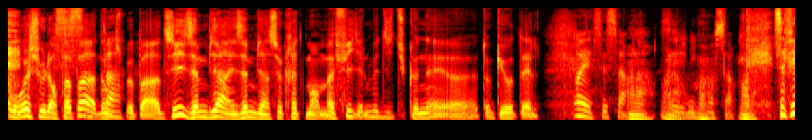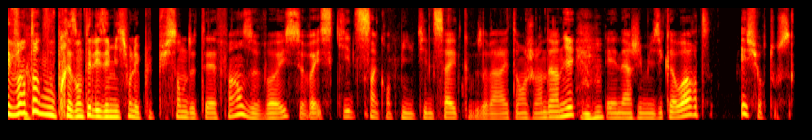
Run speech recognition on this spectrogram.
Pour moi, je suis leur papa, Sympa. donc je peux pas. Si, ils aiment bien, ils aiment bien secrètement. Ma fille, elle me dit, tu connais euh, Tokyo Hotel? Ouais, c'est ça. Voilà, C'est voilà, uniquement voilà, ça. Ça fait 20 ans que vous présentez les émissions les plus puissantes de TF1, The Voice, The Voice Kids, 50 Minutes Inside que vous avez arrêté en juin dernier, Mhm. les Energy Music Awards, et surtout ça.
